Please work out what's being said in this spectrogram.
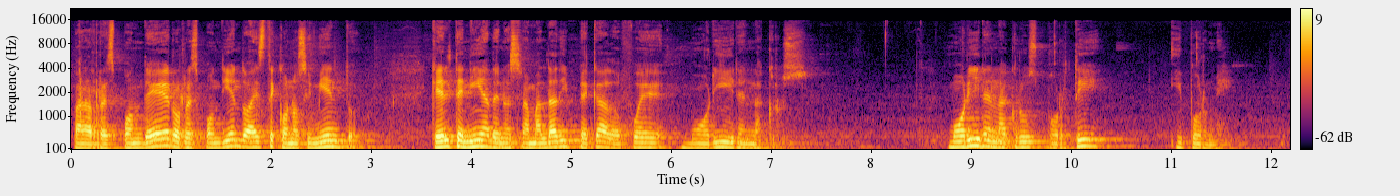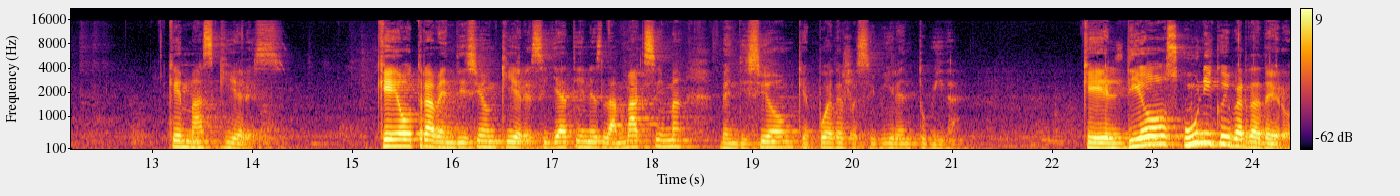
para responder o respondiendo a este conocimiento que él tenía de nuestra maldad y pecado fue morir en la cruz morir en la cruz por ti y por mí. ¿qué más quieres? ¿Qué otra bendición quieres si ya tienes la máxima bendición que puedes recibir en tu vida? Que el Dios único y verdadero,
